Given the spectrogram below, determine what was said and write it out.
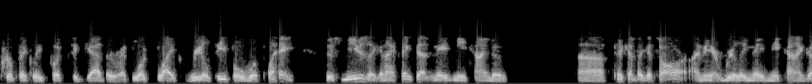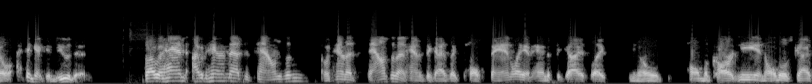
perfectly put together. It looked like real people were playing this music, and I think that made me kind of uh, pick up a guitar. I mean, it really made me kind of go, I think I could do this. So I would hand I would hand that to Townshend. I would hand that to Townshend. I'd hand it to guys like Paul Stanley. I'd hand it to guys like you know Paul McCartney and all those guys.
